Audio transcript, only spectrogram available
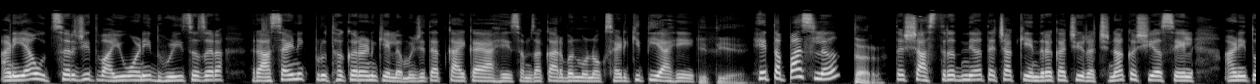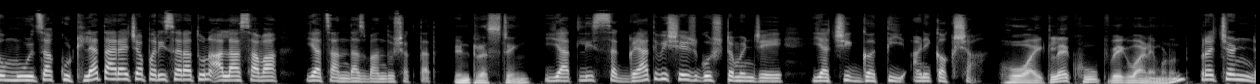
आणि या उत्सर्जित वायू आणि धुळीचं जरा रासायनिक पृथक्करण केलं म्हणजे त्यात काय काय आहे? समजा कार्बन मोनॉक्साईड किती आहे? किती आहे? हे तपासलं. तर? तर शास्त्रज्ञ त्याच्या केंद्रकाची रचना कशी असेल आणि तो मूळचा कुठल्या ताऱ्याच्या परिसरातून आला असावा याचा अंदाज बांधू शकतात. इंटरेस्टिंग यातली सगळ्यात विशेष गोष्ट म्हणजे याची गती आणि कक्षा. हो ऐकलंय खूप वेगवान आहे म्हणून. प्रचंड.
